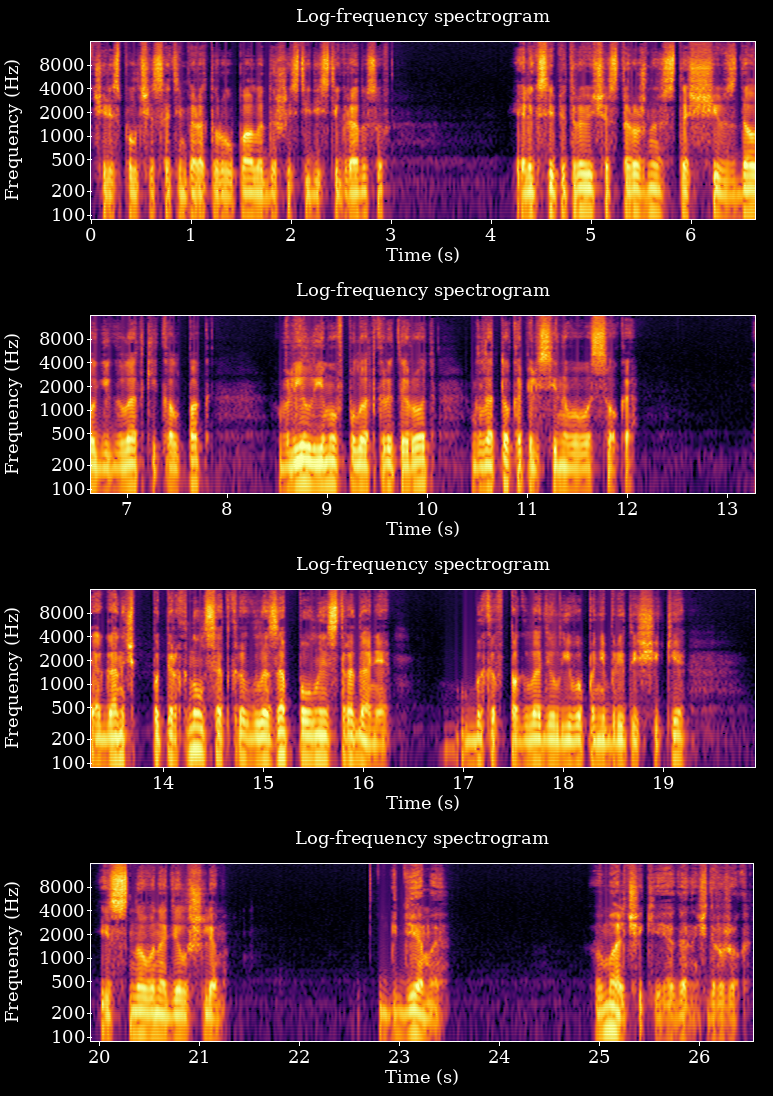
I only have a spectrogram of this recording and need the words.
Через полчаса температура упала до 60 градусов, и Алексей Петрович, осторожно стащив с долги гладкий колпак, влил ему в полуоткрытый рот глоток апельсинового сока. Иоганныч поперхнулся, открыв глаза, полные страдания. Быков погладил его по небритой щеке и снова надел шлем. «Где мы?» «В мальчике, Иоганныч, дружок.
